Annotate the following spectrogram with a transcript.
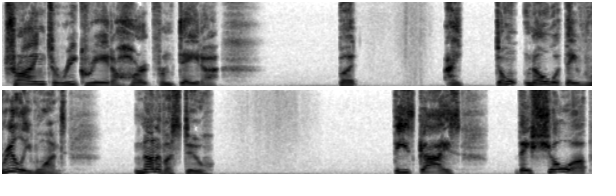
trying to recreate a heart from data. But I don't know what they really want. None of us do. These guys, they show up,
